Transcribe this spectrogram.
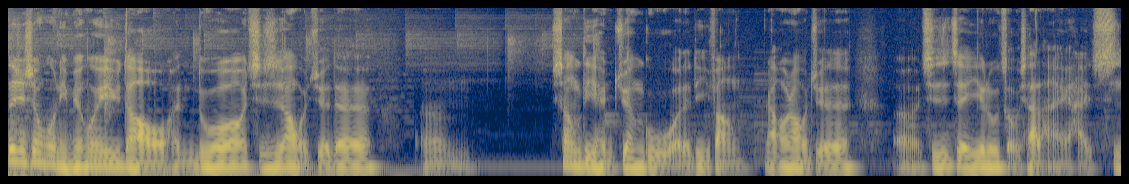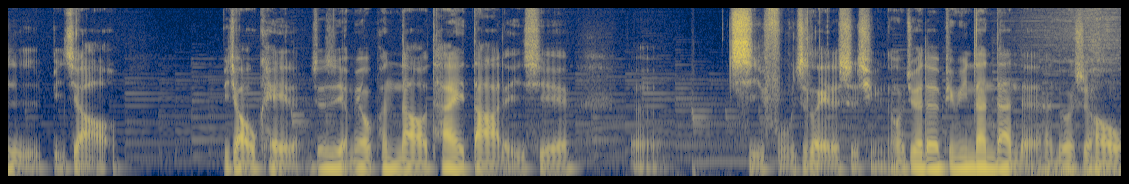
最近生活里面会遇到很多，其实让我觉得，嗯，上帝很眷顾我的地方，然后让我觉得，呃，其实这一路走下来还是比较比较 OK 的，就是也没有碰到太大的一些呃起伏之类的事情。我觉得平平淡淡的，很多时候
